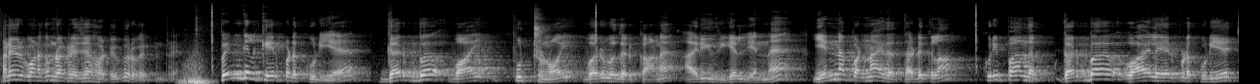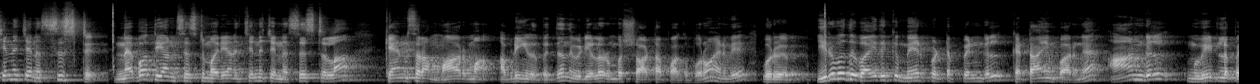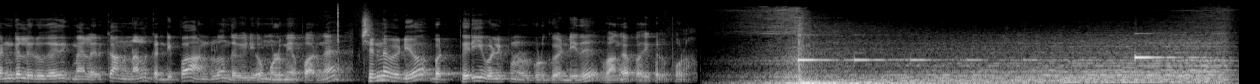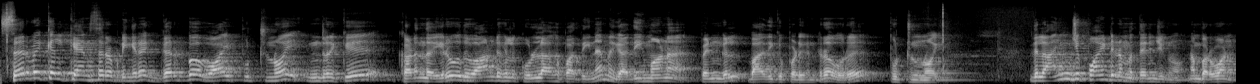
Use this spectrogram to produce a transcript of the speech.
அனைவருக்கும் வணக்கம். டாக்டர் விஜய் ஹாட்டிவுக்கு வரவேற்கின்றேன். பெண்களுக்கு ஏற்படக்கூடிய கர்ப்ப வாய் புற்றுநோய் வருவதற்கான அறிகுறிகள் என்ன? என்ன பண்ணால் இதை தடுக்கலாம்? குறிப்பாக அந்த கர்ப்ப வாயில் ஏற்படக்கூடிய சின்ன சின்ன சிஸ்ட் நெபோத்தியான் சிஸ்ட் மாதிரியான சின்ன சின்ன சிஸ்டெல்லாம் கேன்சராக மாறுமா அப்படிங்கிறத பற்றி அந்த வீடியோவில் ரொம்ப ஷார்ட்டாக பார்க்க போகிறோம் எனவே ஒரு இருபது வயதுக்கு மேற்பட்ட பெண்கள் கட்டாயம் பாருங்கள் ஆண்கள் உங்கள் வீட்டில் பெண்கள் இருபது வயதுக்கு மேலே இருக்காங்கனாலும் கண்டிப்பாக ஆண்களும் இந்த வீடியோ முழுமையாக பாருங்கள் சின்ன வீடியோ பட் பெரிய விழிப்புணர்வு கொடுக்க வேண்டியது. வாங்க பதிவுக்குள்ள போகலாம் செர்வைக்கல் கேன்சர் அப்படிங்கிற கர்ப்ப வாய் புற்றுநோய் இன்றைக்கு கடந்த இருபது ஆண்டுகளுக்கு உள்ளாக பார்த்தீங்கன்னா மிக அதிகமான பெண்கள் பாதிக்கப்படுகின்ற ஒரு புற்றுநோய். இதில் அஞ்சு பாயிண்ட் நம்ம தெரிஞ்சுக்கணும். நம்பர் ஒன்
